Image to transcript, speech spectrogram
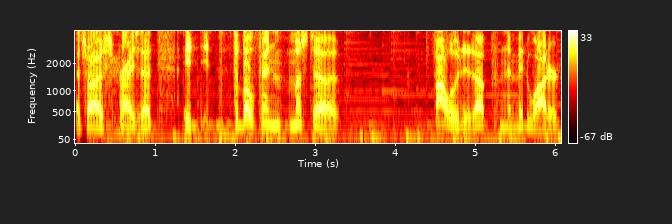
That's why I was surprised that it, it the bowfin must have followed it up from the midwater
